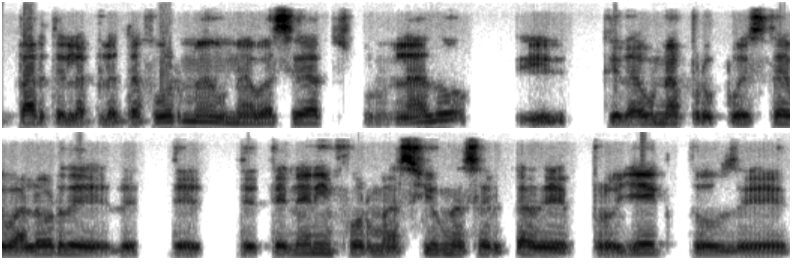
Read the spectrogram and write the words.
parte de la plataforma, una base de datos por un lado, que da una propuesta de valor de, tener información acerca de proyectos, de,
